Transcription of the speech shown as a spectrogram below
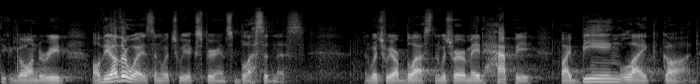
You can go on to read all the other ways in which we experience blessedness, in which we are blessed, in which we are made happy by being like God.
